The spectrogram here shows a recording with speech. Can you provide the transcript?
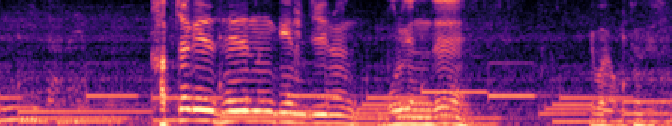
아니잖아요. 갑자기 새는 게인지는 모르겠는데 이거 엄청 세지.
